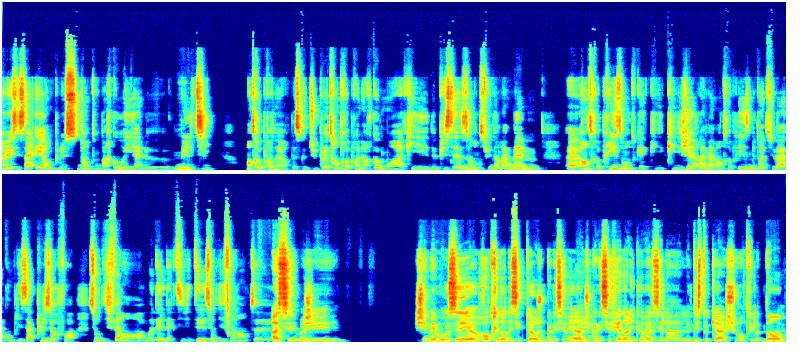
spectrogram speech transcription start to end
Oui, c'est ça. Et en plus, dans ton parcours, il y a le multi entrepreneur parce que tu peux être entrepreneur comme moi qui depuis 16 ans suis dans la même euh, entreprise, ou en tout cas qui, qui, gère la même entreprise, mais toi, tu as accompli ça plusieurs fois sur différents euh, modèles d'activité, sur différentes... Euh, ah, c'est... Moi, j'ai... J'ai même osé rentrer dans des secteurs où je ne connaissais rien. Je ne mmh connaissais rien dans l'e-commerce et le déstockage. Je suis rentré là-dedans.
